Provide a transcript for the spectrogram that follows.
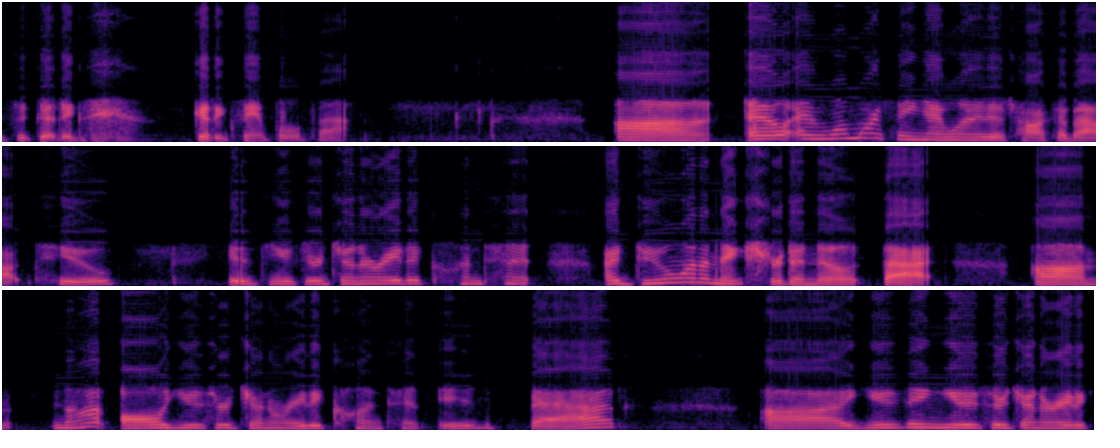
is a good, ex good example of that. Uh, and, and one more thing I wanted to talk about too is user-generated content. I do want to make sure to note that um, not all user-generated content is bad. Uh, using user-generated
